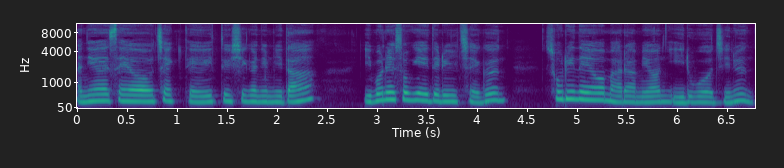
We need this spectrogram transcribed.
안녕하세요. 책 데이트 시간입니다. 이번에 소개해드릴 책은 소리내어 말하면 이루어지는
